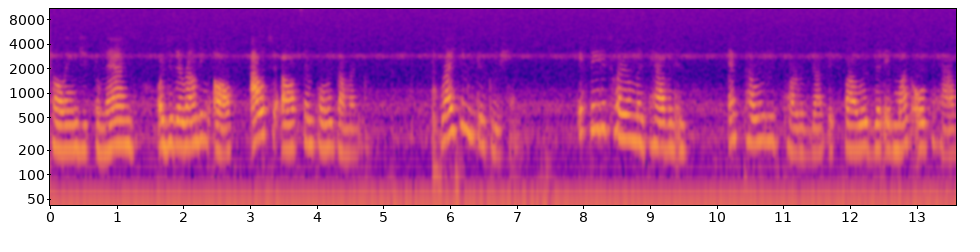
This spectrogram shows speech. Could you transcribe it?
challenge, command, or just a rounding off out of simple summary. Writing the conclusion. If the editorial must have an impelling paragraph, it follows that it must also have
